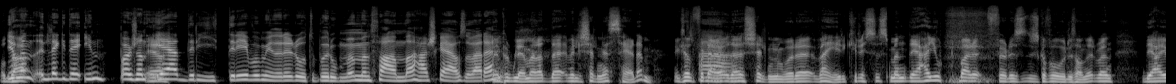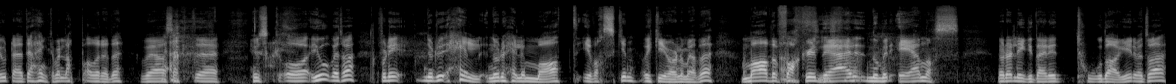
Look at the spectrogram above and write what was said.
og Jo, da, men legg det inn. Bare sånn, Ja. Jeg driter i hvor mye dere roter på rommet, men faen da, her skal jeg også være. Men problemet er at det er veldig sjelden jeg ser dem. For det er, jo, det er sjelden våre veier krysses. Men det jeg har gjort, bare før du, du skal få ordet, Sander, men det jeg har gjort er at jeg hengte meg en lapp allerede. Hvor jeg har sagt eh, husk å Jo, vet du hva? Fordi når du, hell, når du heller mat i vasken og ikke gjør noe med det, motherfucker, det er nummer én, ass. Når du har ligget der i to dager, vet du hva.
